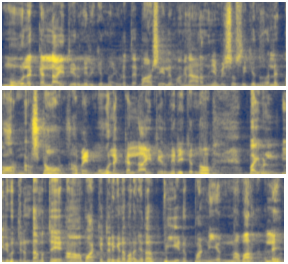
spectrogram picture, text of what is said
മൂലക്കല്ലായി തീർന്നിരിക്കുന്നു. ഇവിടുത്തെ ഭാഷയിലും അങ്ങനെയാണെന്ന് ഞാൻ വിശ്വസിക്കുന്നു അല്ലെ? കോർണർ സ്റ്റോൺ അമേൻ മൂലക്കല്ലായി തീർന്നിരിക്കുന്നു. ബൈബിൾ ഇരുപത്തിരണ്ടാമത്തെ ആ വാക്യത്തിൽ ഇങ്ങനെ പറഞ്ഞത് വീട് പണിയുന്നവർ അല്ലേ?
